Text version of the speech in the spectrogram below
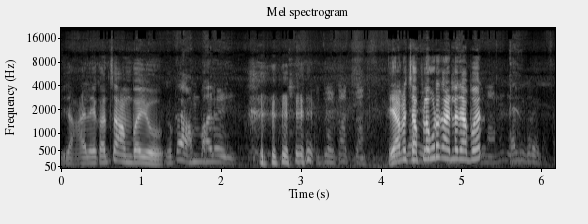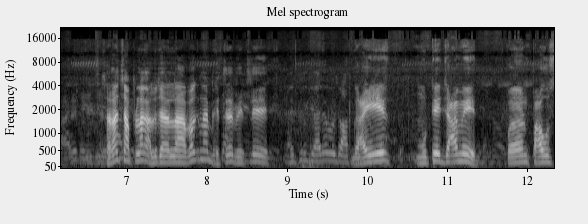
या एकांचा आंबा यो. हे आपल्या चपला कुठं काढलं आपण? चला चपला घालू त्याला. बघ ना भेटले भेटले. गाई मोठे जाम आहेत पण पाऊस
